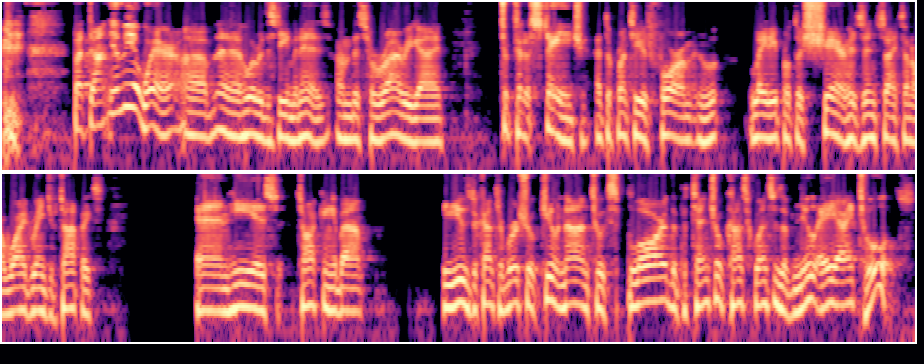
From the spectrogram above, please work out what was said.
But uh, be aware, uh, whoever this demon is, um, this Harari guy took to the stage at the Frontiers Forum in late April to share his insights on a wide range of topics. And he is talking about he used the controversial QAnon to explore the potential consequences of new AI tools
